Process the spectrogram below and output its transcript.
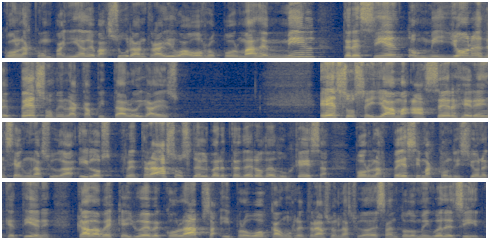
con las compañías de basura han traído ahorro por más de 1.300 millones de pesos en la capital. Oiga eso. Eso se llama hacer gerencia en una ciudad y los retrasos del vertedero de Duquesa por las pésimas condiciones que tiene, cada vez que llueve colapsa y provoca un retraso en la ciudad de Santo Domingo. Es decir,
